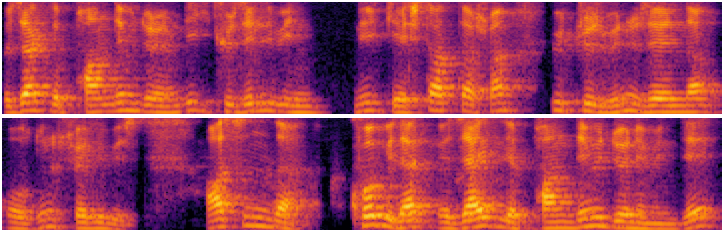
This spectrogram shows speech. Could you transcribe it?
özellikle pandemi döneminde 250 bini geçti. Hatta şu an 300 bin üzerinde olduğunu söyleyebiliriz. Aslında COBİ'ler özellikle pandemi döneminde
